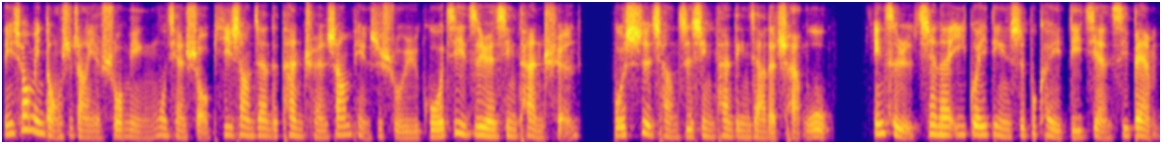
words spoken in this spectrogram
林修明董事长也说明，目前首批上架的碳权商品是属于国际自愿性碳权，不是强制性碳定价的产物，因此现在依规定是不可以抵减 CBAM。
